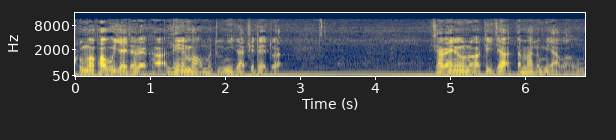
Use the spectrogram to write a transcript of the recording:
chroma ဖောက်ဖို့ရိုက်ထားတဲ့အခါအလင်းမောင်မတူညီတာဖြစ်တဲ့အတွက်ရာခိုင်နှုန်းတော့အတိအကျသတ်မှတ်လို့မရပါဘူး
